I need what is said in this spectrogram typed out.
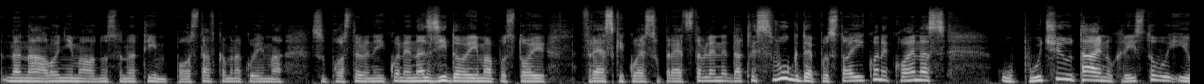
na nalonjima, odnosno na tim postavkama na kojima su postavljene ikone, na zidovima postoji freske koje su predstavljene. Dakle, svugde postoje ikone koje nas upućuju tajnu Hristovu i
